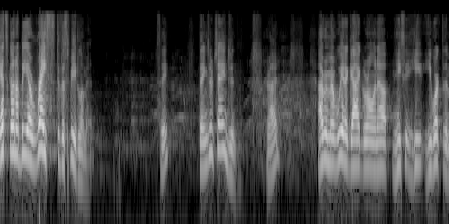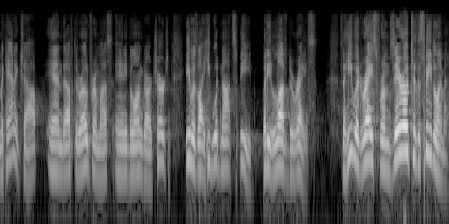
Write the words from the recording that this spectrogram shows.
it's going to be a race to the speed limit. See? Things are changing, right? I remember we had a guy growing up, and he, he, he worked at the mechanic shop and up the road from us, and he belonged to our church. He was like, he would not speed, but he loved to race. So he would race from zero to the speed limit,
